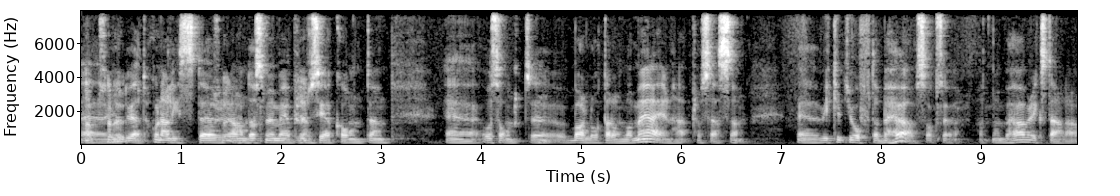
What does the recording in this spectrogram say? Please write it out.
Eh, Absolut. Du vet, journalister, Absolut. andra som är med och producerar content eh, och sånt. Eh, Bara låta dem vara med i den här processen. Vilket ju ofta behövs också. Att man behöver externa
